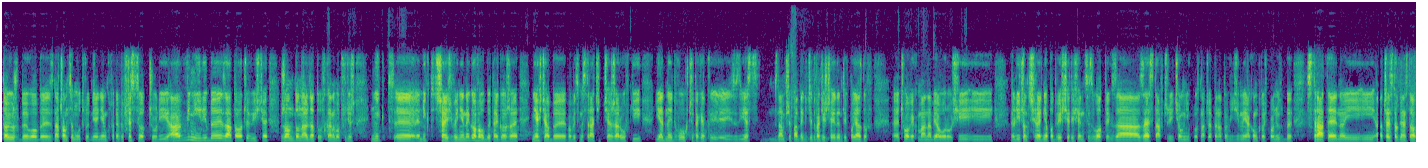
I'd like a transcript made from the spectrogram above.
to już byłoby znaczącym utrudnieniem, które by wszyscy odczuli, a winiliby za to oczywiście rząd Donalda Tuska, no bo przecież nikt, e, nikt trzeźwy nie negowałby tego, że nie chciałby powiedzmy stracić ciężarówki jednej, dwóch, czy tak jak e, jest, znam przypadek, gdzie 21 tych pojazdów e, człowiek ma na Białorusi i licząc średnio po 200 tysięcy złotych za zestaw, czyli ciągnik plus naczepę, no to widzimy jaką ktoś poniósłby stratę, no i, i a często gęsto,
